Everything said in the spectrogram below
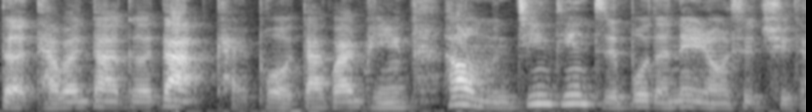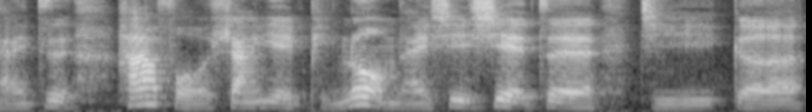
的台湾大哥大凯破大官平，好，我们今天直播的内容是取材自哈佛商业评论，我们来谢谢这几个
